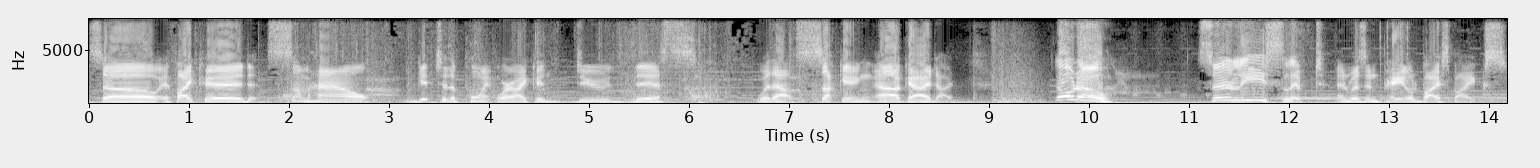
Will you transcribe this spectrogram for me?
So if I could somehow get to the point where I could do this without sucking. Ah, okay, I died. Oh no! Sir Lee slipped and was impaled by spikes.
